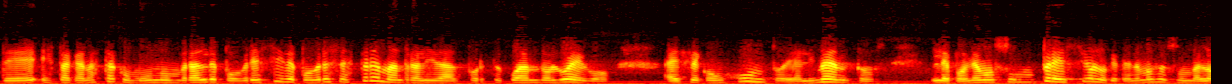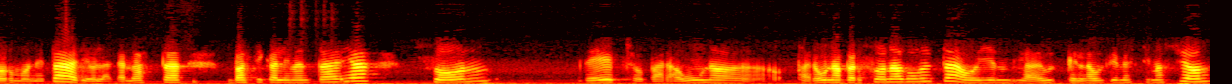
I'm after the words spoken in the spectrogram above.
de esta canasta como un umbral de pobreza y de pobreza extrema en realidad, porque cuando luego a ese conjunto de alimentos le ponemos un precio, lo que tenemos es un valor monetario. La canasta básica alimentaria son, de hecho, para una, para una persona adulta, hoy en la, en la última estimación,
